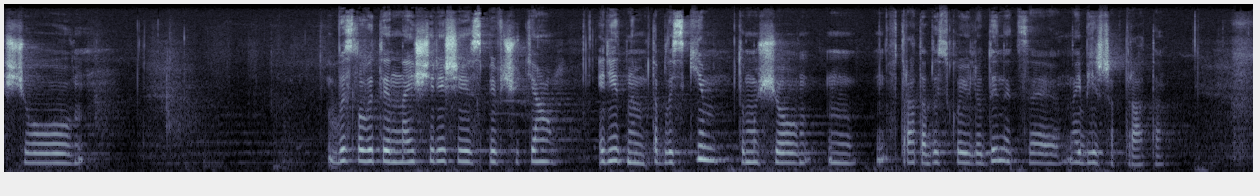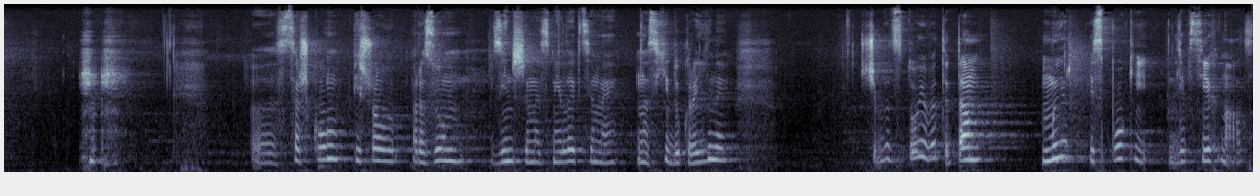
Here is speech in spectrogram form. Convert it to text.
що висловити найщиріші співчуття рідним та близьким, тому що втрата близької людини це найбільша втрата. Е, Сашко пішов разом з іншими сміливцями на схід України, щоб відстоювати там мир і спокій для всіх нас.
